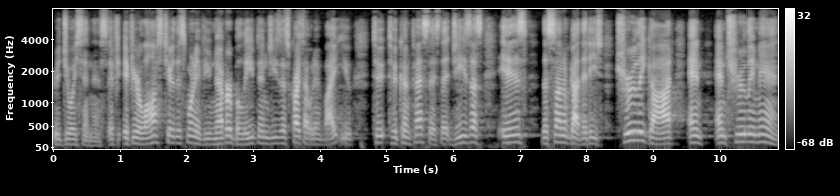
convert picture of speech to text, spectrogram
rejoice in this. If, if you're lost here this morning, if you've never believed in Jesus Christ, I would invite you to, to confess this, that Jesus is the Son of God, that He's truly God and, and truly man.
